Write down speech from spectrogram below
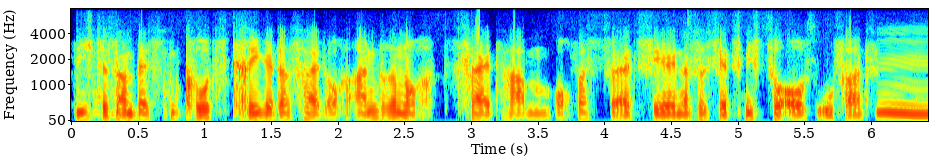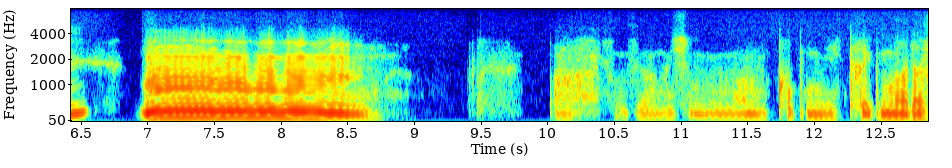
wie ich das am besten kurz kriege, dass halt auch andere noch Zeit haben, auch was zu erzählen, dass es jetzt nicht so ausufert. Hm. Mmh. Ach, jetzt muss ich mal gucken, wie kriegen wir das.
